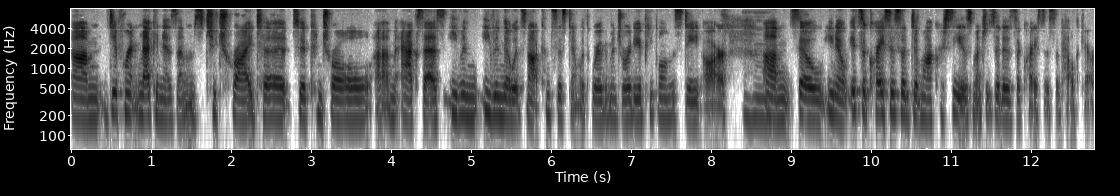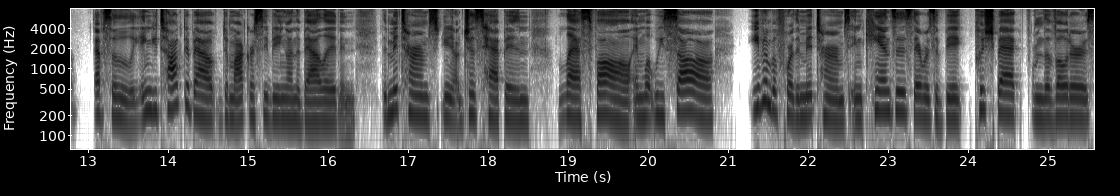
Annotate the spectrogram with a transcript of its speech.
um, different mechanisms to try to to control um, access, even even though it's not consistent with where the majority of people in the state are. Mm-hmm. Um, so you know, it's a crisis of democracy as much as it is a crisis of healthcare. Absolutely, and you talked about democracy being on the ballot, and the midterms, you know, just happened last fall, and what we saw even before the midterms in Kansas, there was a big pushback from the voters,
